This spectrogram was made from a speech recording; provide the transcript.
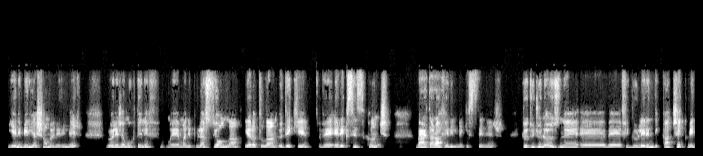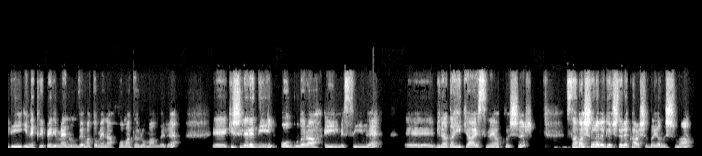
yeni bir yaşam önerilir. Böylece muhtelif e, manipülasyonla yaratılan öteki ve ereksiz hınç bertaraf edilmek istenir. Kötücül özne e, ve figürlerin dikkat çekmediği İnekri Perimenun ve Matomena Homata romanları e, kişilere değil olgulara eğilmesiyle e, bir ada hikayesine yaklaşır. Savaşlara ve göçlere karşı dayanışma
